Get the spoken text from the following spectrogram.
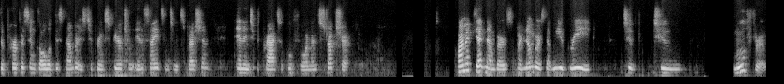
The purpose and goal of this number is to bring spiritual insights into expression and into practical form and structure. Karmic debt numbers are numbers that we agreed to, to move through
